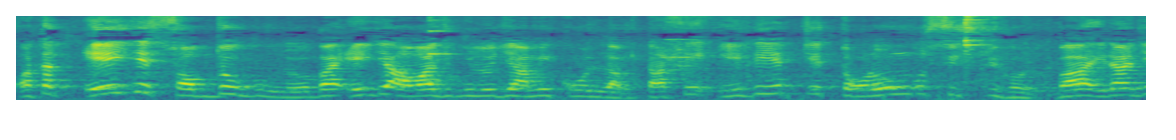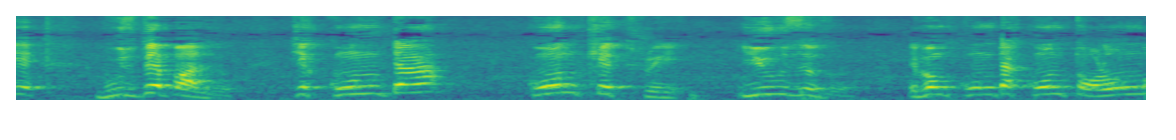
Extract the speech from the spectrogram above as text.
অর্থাৎ এই যে শব্দগুলো বা এই যে আওয়াজগুলো যে আমি করলাম, তাতে এদের যে তরঙ্গ সৃষ্টি হলো বা এরা যে বুঝতে পারল যে কোনটা কোন ক্ষেত্রে ইউজেবল এবং কোনটা কোন তরঙ্গ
